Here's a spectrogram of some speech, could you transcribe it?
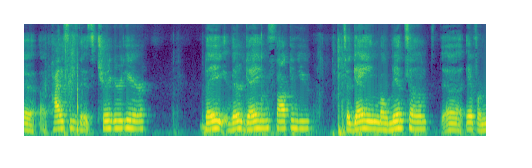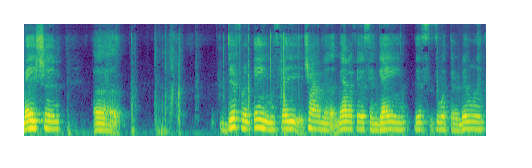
a, a Pisces that's triggered here. They they're game stalking you to gain momentum, uh, information, uh, different things. They trying to manifest and gain. This is what they're doing.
